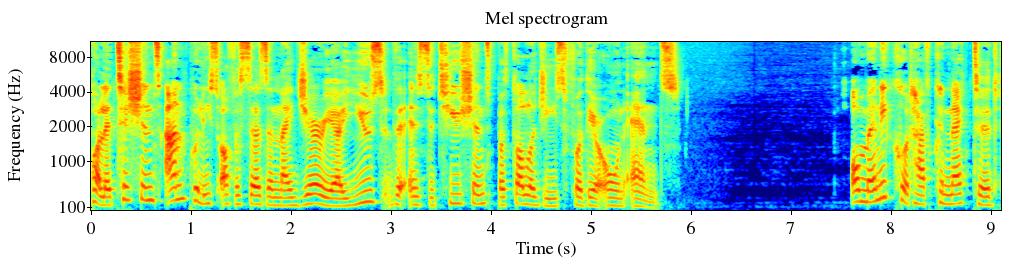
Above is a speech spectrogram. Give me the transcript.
politicians and police officers in Nigeria used the institution's pathologies for their own ends or many could have connected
